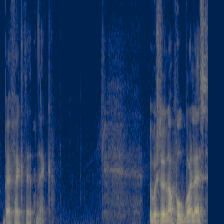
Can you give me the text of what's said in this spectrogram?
befektetnek. Most a napokban lesz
